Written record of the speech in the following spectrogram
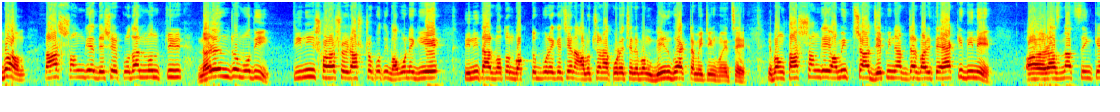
এবং তার সঙ্গে দেশের প্রধানমন্ত্রী নরেন্দ্র মোদী, তিনি সরাসরি রাষ্ট্রপতি ভবনে গিয়ে তিনি তার মতন বক্তব্য রেখেছেন, আলোচনা করেছেন এবং দীর্ঘ একটা মিটিং হয়েছে। এবং তার সঙ্গে অমিত শাহ জেপি নাড্ডার বাড়িতে একই দিনে রাজনাথ সিংকে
